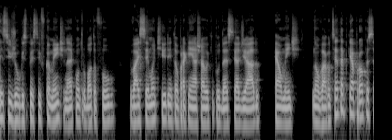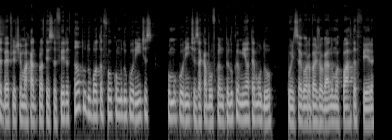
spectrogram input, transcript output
esse jogo especificamente, né, contra o Botafogo, vai ser mantido. Então, para quem achava que pudesse ser adiado, realmente não vai acontecer, até porque a própria CBF já tinha marcado para terça-feira, tanto do Botafogo como do Corinthians, como o Corinthians acabou ficando pelo caminho, até mudou. O Corinthians agora vai jogar numa quarta-feira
